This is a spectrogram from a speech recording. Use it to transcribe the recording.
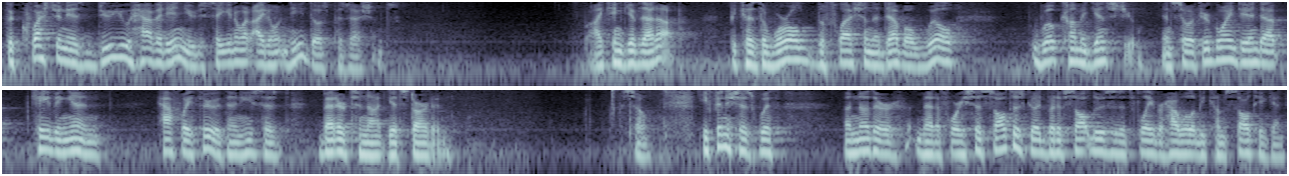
The question is, do you have it in you to say, you know what, I don't need those possessions. I can give that up. Because the world, the flesh, and the devil will, will come against you. And so if you're going to end up caving in halfway through, then he says, better to not get started. So, he finishes with another metaphor. He says salt is good, but if salt loses its flavor, how will it become salty again?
